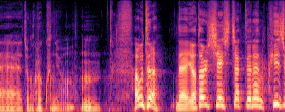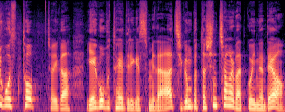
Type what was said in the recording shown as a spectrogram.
예, 좀 그렇군요. 음. 아무튼, 네, 8시에 시작되는 퀴즈 고스톱 저희가 예고부터 해드리겠습니다. 지금부터 신청을 받고 있는데요.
